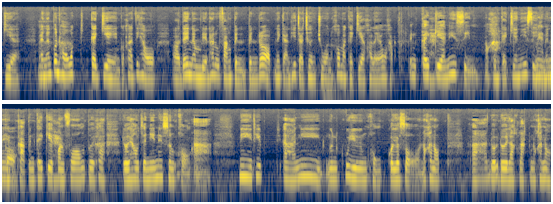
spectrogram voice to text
เกีย อันนั้นเปิ้นฮ้องว่าไกลเกียอย่างก็ค่ะที่เขาได้นำเรียนท่านผู้ฟังเป็นเป็นรอบในการที่จะเชิญชวนเข้ามาไกลเกียเขาแล้วอะค่ะ เป็นไกลเกียนี่สินเนาะค่ะเป็นไกลเกียนี่สินแม่นก็ค่ะ เป็นไกลเกียก่อนฟ้องตัวค่ะ โดยเฮาจะเน้นในส่วนของอ่านี่ที่อ่านี่เงินกู้ยืมของกยศเนาะค่ะเนาะโดยโดยหลักๆเนาะค่ะเนาะ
